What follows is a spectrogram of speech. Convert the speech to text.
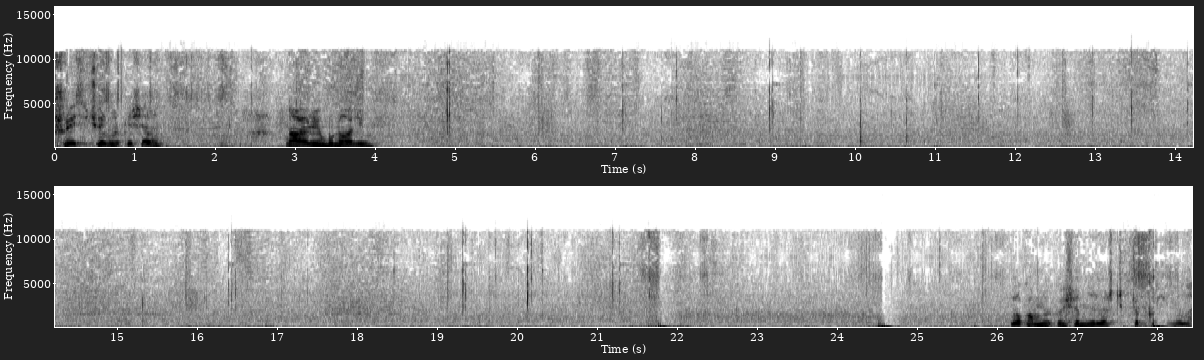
Şurayı seçiyorum arkadaşlar. ben. Ne alayım bunu alayım. Yok ama neler çıkacak karşımda da.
